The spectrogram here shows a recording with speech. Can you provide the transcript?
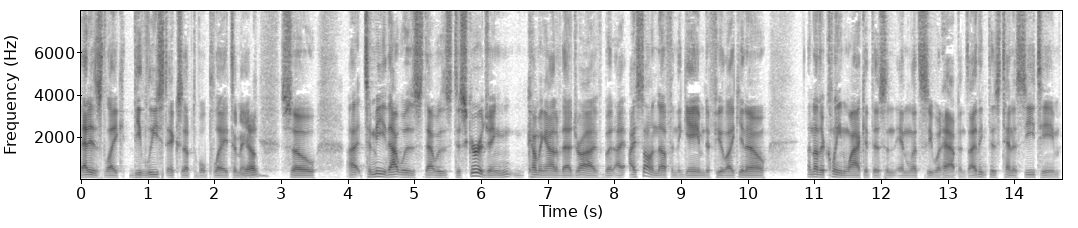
That is like the least acceptable play to make. Yep. So, uh, to me, that was that was discouraging coming out of that drive. But I, I, saw enough in the game to feel like you know another clean whack at this, and, and let's see what happens. I think this Tennessee team,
